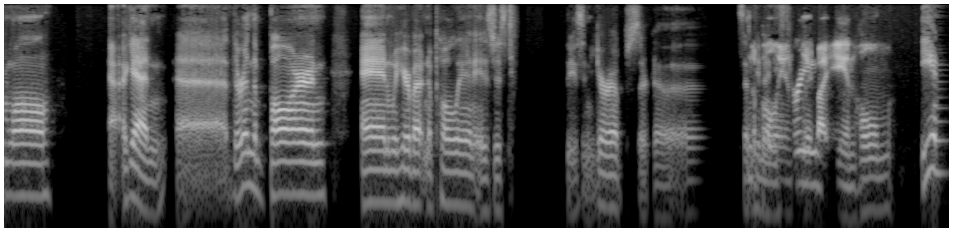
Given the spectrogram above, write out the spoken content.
the wall. Yeah, again, uh, they're in the barn, and we hear about Napoleon is just these in Europe circa Napoleon, 1793. played by Ian Holm. Ian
